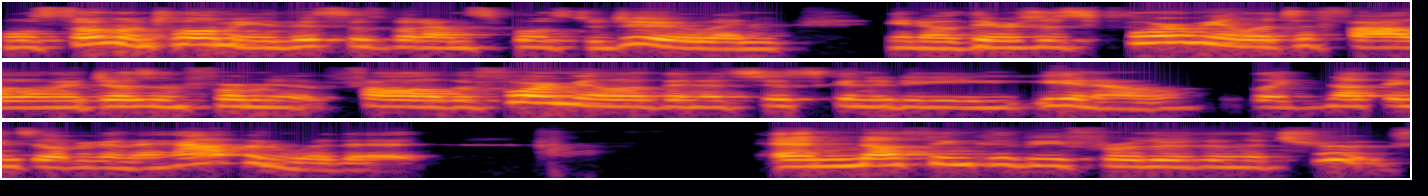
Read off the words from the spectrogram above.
well someone told me this is what i'm supposed to do. And you know there's this formula to follow. And it doesn't formula, follow the formula then it's just going to be you know like nothing's ever going to happen with it. And nothing could be further than the truth.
